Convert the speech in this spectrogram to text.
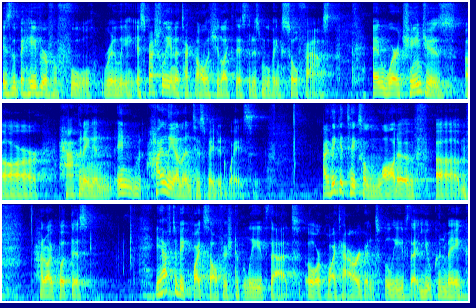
is the behavior of a fool, really, especially in a technology like this that is moving so fast and where changes are happening in, in highly unanticipated ways. I think it takes a lot of, um, how do I put this? You have to be quite selfish to believe that, or quite arrogant to believe that you can make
